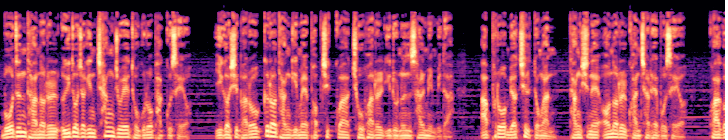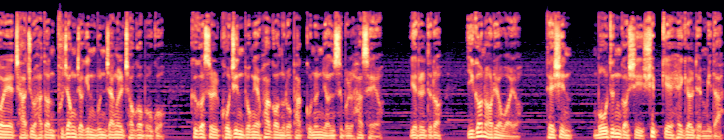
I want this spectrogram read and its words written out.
모든 단어를 의도적인 창조의 도구로 바꾸세요. 이것이 바로 끌어당김의 법칙과 조화를 이루는 삶입니다. 앞으로 며칠 동안 당신의 언어를 관찰해 보세요. 과거에 자주 하던 부정적인 문장을 적어보고 그것을 고진동의 확언으로 바꾸는 연습을 하세요. 예를 들어, 이건 어려워요. 대신 모든 것이 쉽게 해결됩니다.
